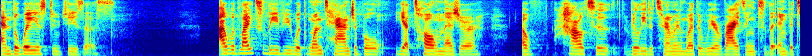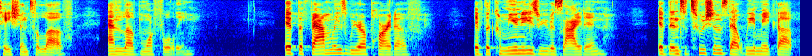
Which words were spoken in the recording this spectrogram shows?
And the way is through Jesus. I would like to leave you with one tangible yet tall measure of how to really determine whether we are rising to the invitation to love and love more fully. If the families we are a part of, if the communities we reside in, if the institutions that we make up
